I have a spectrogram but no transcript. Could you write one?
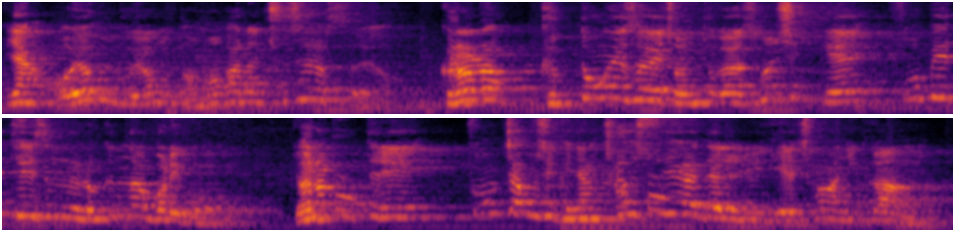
그냥 어영부영 넘어가는 추세였어요. 그러나 극동에서의 전투가 손쉽게 소비에트의 승리로 끝나버리고 연합국들이 꼼짝없이 그냥 철수해야 될 위기에 처하니까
